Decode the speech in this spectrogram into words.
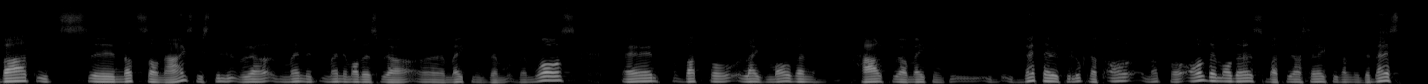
but it's uh, not so nice. We still we are many many models we are uh, making them them worse, and but for like more than half we are making it, it, better. If you look not all not for all the models, but we are selecting only the best.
